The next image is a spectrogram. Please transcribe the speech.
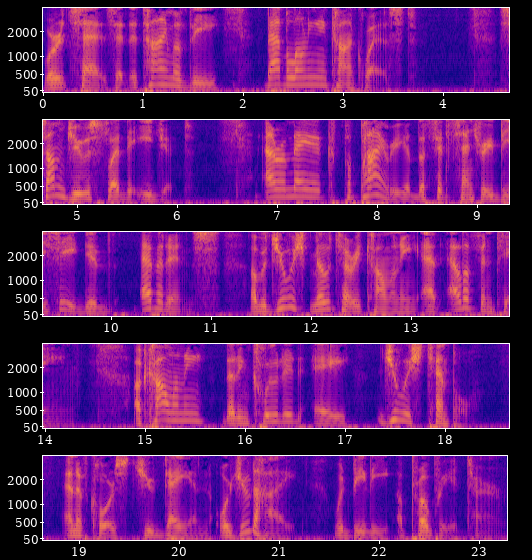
where it says, at the time of the Babylonian conquest, some Jews fled to Egypt. Aramaic papyri of the 5th century BC give evidence of a Jewish military colony at Elephantine, a colony that included a Jewish temple, and of course Judean or Judahite would be the appropriate term.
